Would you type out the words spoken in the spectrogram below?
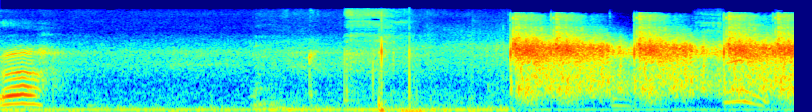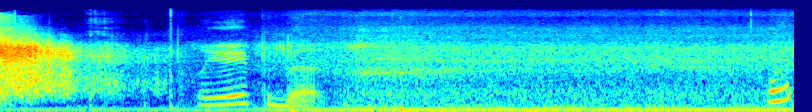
Ugh. I opened it. What?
